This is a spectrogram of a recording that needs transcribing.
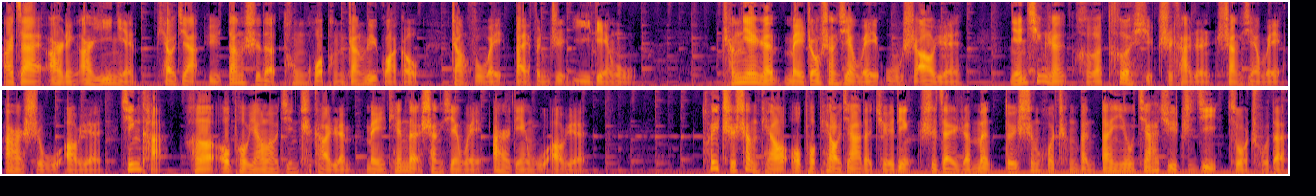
而在二零二一年，票价与当时的通货膨胀率挂钩，涨幅为百分之一点五。成年人每周上限为五十澳元，年轻人和特许持卡人上限为二十五澳元，金卡和 OPPO 养老金持卡人每天的上限为二点五澳元。推迟上调 OPPO 票价的决定是在人们对生活成本担忧加剧之际做出的。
